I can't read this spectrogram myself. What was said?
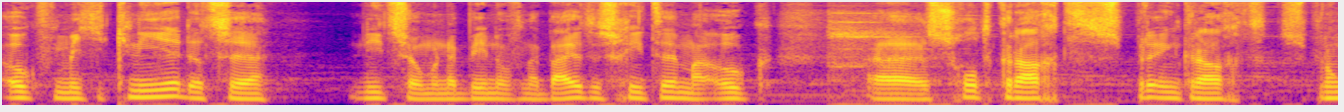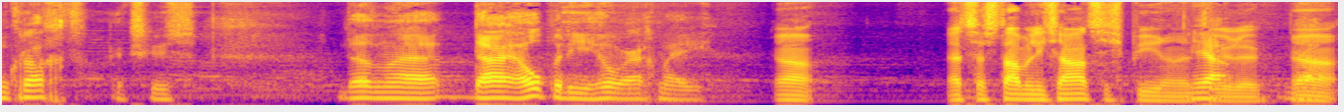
ook met je knieën, dat ze niet zomaar naar binnen of naar buiten schieten, maar ook eh, schotkracht, springkracht, sprongkracht, excuus. Dan, eh, daar helpen die heel erg mee. Ja. Het zijn stabilisatiespieren natuurlijk. Ja.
